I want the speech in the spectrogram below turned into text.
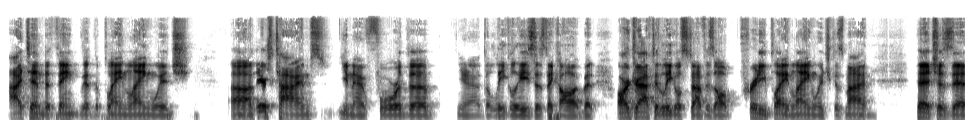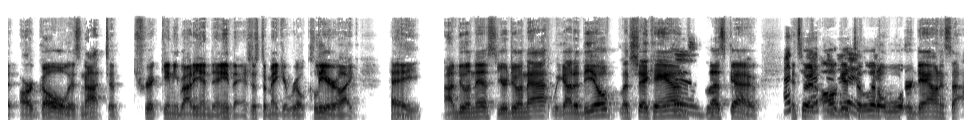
I tend to think that the plain language. Uh, there's times, you know, for the you know the legalese as they call it, but our drafted legal stuff is all pretty plain language because my mm-hmm pitch is that our goal is not to trick anybody into anything. It's just to make it real clear like, hey, mm-hmm. I'm doing this, you're doing that. We got a deal. Let's shake hands. Let's go. That's, and so it all gets a little watered down. And so,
